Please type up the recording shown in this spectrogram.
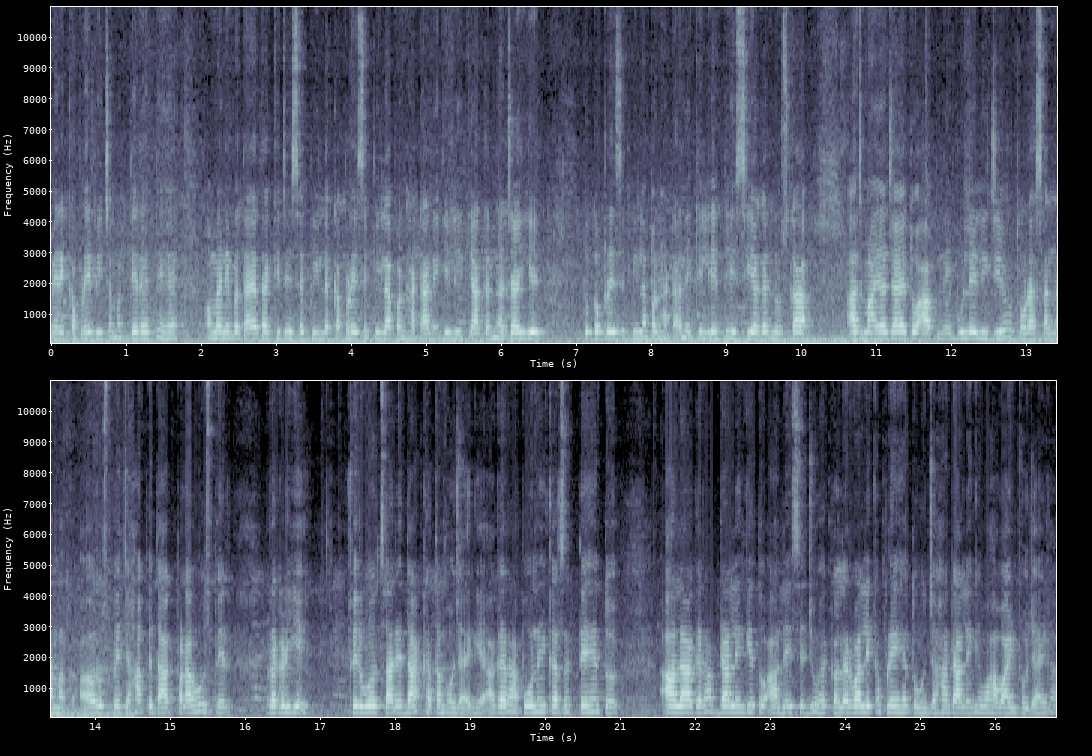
मेरे कपड़े भी चमकते रहते हैं और मैंने बताया था कि जैसे पीला, कपड़े से पीलापन हटाने के लिए क्या करना चाहिए? तो कपड़े से पीलापन हटाने के लिए देसी अगर नुस्खा आजमाया जाए तो आप नींबू ले लीजिए और थोड़ा सा नमक और उस पर जहाँ पे दाग पड़ा हो उस पर रगड़िए, फिर वो सारे दाग ख़त्म हो जाएँगे। अगर आप वो नहीं कर सकते हैं तो आला अगर आप डालेंगे तो आले से जो है कलर वाले कपड़े हैं तो जहाँ डालेंगे वहाँ वाइट हो जाएगा।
